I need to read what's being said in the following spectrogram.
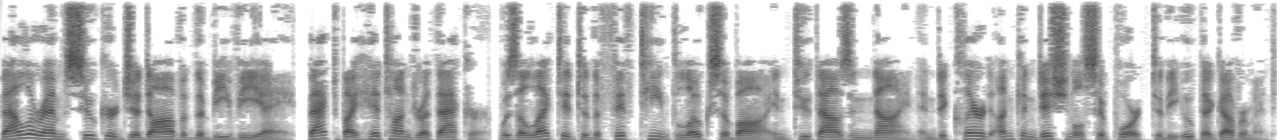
Balaram Sukar Jadhav of the BVA, backed by Hitendra Thakur, was elected to the 15th Lok Sabha in 2009 and declared unconditional support to the UPA government.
